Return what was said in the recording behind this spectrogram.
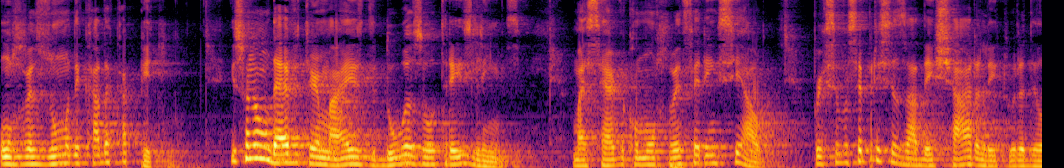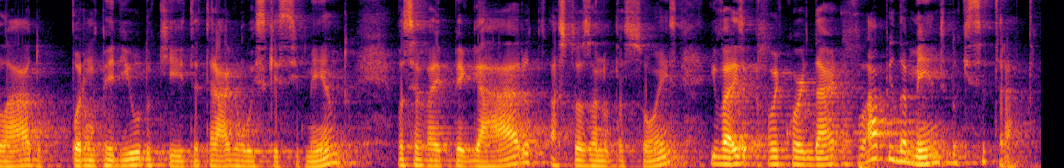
um resumo de cada capítulo. Isso não deve ter mais de duas ou três linhas mas serve como um referencial. Porque se você precisar deixar a leitura de lado por um período que te traga o esquecimento, você vai pegar as suas anotações e vai recordar rapidamente do que se trata.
